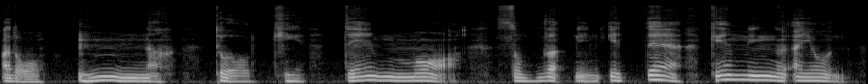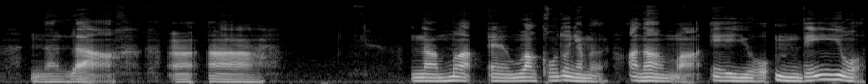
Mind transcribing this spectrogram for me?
あの、うんな時でも、そばにいて、君が会うなら、あ、あ、名前はコドニャム。あ、名前呼んでよ。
